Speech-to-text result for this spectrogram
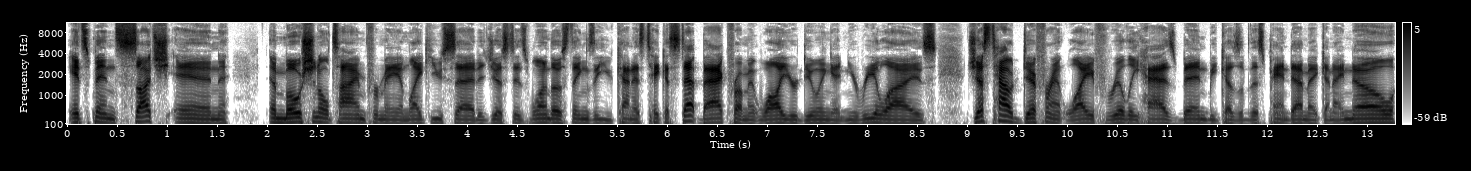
It's been such an emotional time for me. And like you said it just is one of those things that you kind of take a step back from it while you're doing it and you realize just how different life really has been because of this pandemic. And I know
